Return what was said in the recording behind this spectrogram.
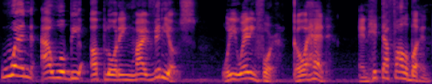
when I will be uploading my videos. What are you waiting for? Go ahead and hit that follow button.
